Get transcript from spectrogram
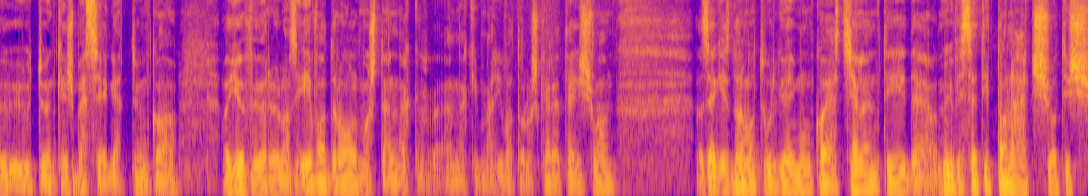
ültünk és beszélgettünk a, a jövőről, az évadról, most ennek, ennek már hivatalos kerete is van. Az egész dramaturgiai munka ezt jelenti, de a művészeti tanácsot is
